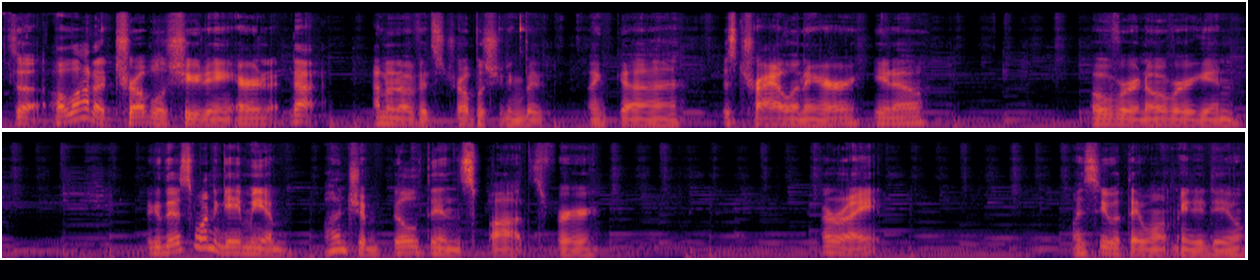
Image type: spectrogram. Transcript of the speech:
It's a, a lot of troubleshooting, or not, I don't know if it's troubleshooting, but like, uh, just trial and error, you know? Over and over again. Like this one gave me a bunch of built-in spots for... Alright. Let's see what they want me to do.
